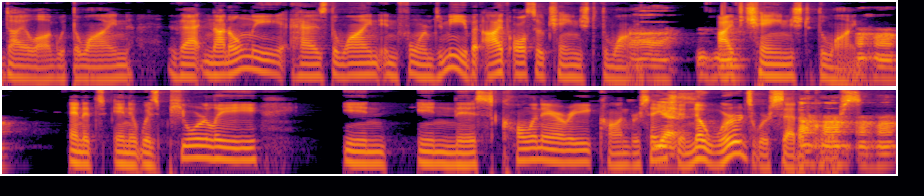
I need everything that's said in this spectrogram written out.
dialogue with the wine, that not only has the wine informed me, but I've also changed the wine. Uh, mhm. I've changed the wine, uh-huh. and it's and it was purely in in this culinary conversation. Yes. No words were said, of Uh-huh. course Uh-huh.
